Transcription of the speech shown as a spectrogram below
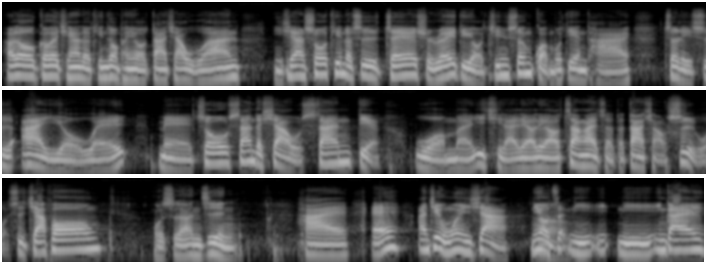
！Hello，各位亲爱的听众朋友，大家午安！你现在收听的是 JH Radio 金声广播电台，这里是爱有为，每周三的下午三点，我们一起来聊聊障碍者的大小事。我是家峰，我是安静，嗨，哎，安静，我问一下，你有在、嗯你你你应该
